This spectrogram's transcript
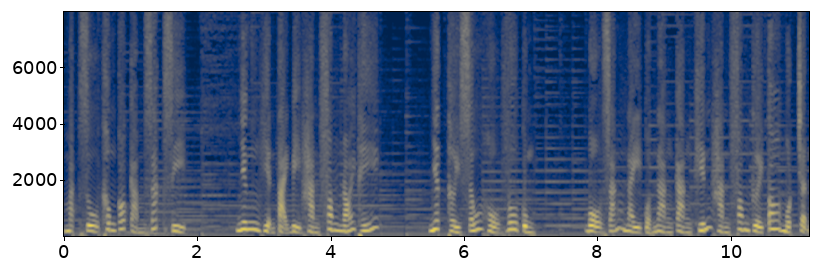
mặc dù không có cảm giác gì, nhưng hiện tại bị Hàn Phong nói thế. Nhất thời xấu hổ vô cùng. Bộ dáng này của nàng càng khiến Hàn Phong cười to một trận.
